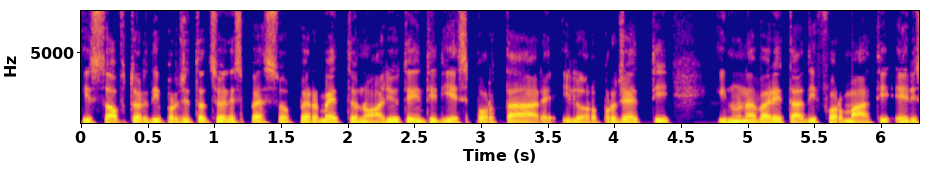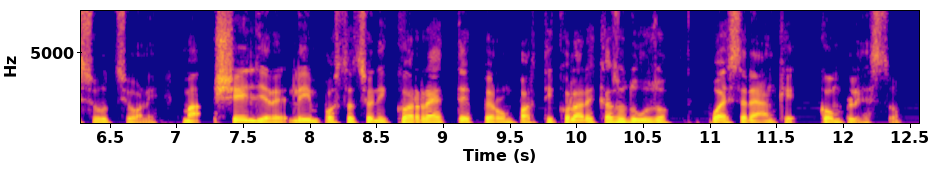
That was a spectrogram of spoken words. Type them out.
I software di progettazione spesso permettono agli utenti di esportare i loro progetti in una varietà di formati e risoluzioni, ma scegliere le impostazioni corrette per un particolare caso d'uso può essere anche complesso.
